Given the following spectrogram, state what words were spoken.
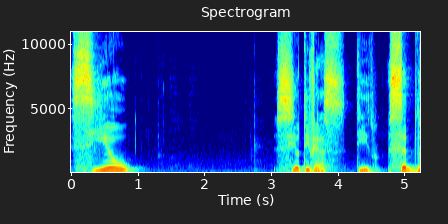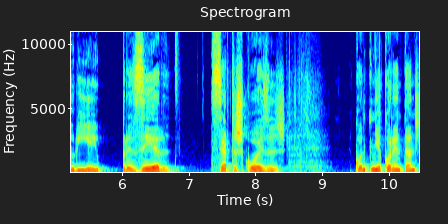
se eu se eu tivesse tido a sabedoria e o prazer de certas coisas, quando tinha 40 anos,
